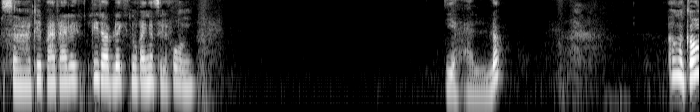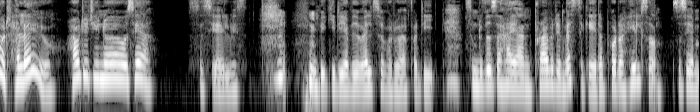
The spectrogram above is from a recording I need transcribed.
Så det er bare dejligt. Lige et øjeblik, nu ringer telefonen. Ja, hallo? Oh my god, hello. How did you know I was here? Så siger Elvis. Birgitte, jeg ved jo altid, hvor du er, fordi som du ved, så har jeg en private investigator på dig hele tiden. Så siger jeg,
